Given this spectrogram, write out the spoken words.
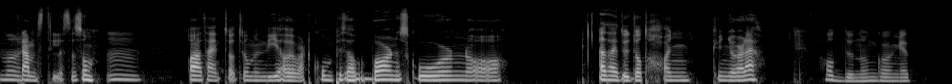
Nei. fremstilles det som. Mm. Og jeg tenkte jo at jo, men vi har jo vært kompiser på barneskolen, og jeg tenkte jo ikke at han kunne gjøre det. Hadde du noen gang et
